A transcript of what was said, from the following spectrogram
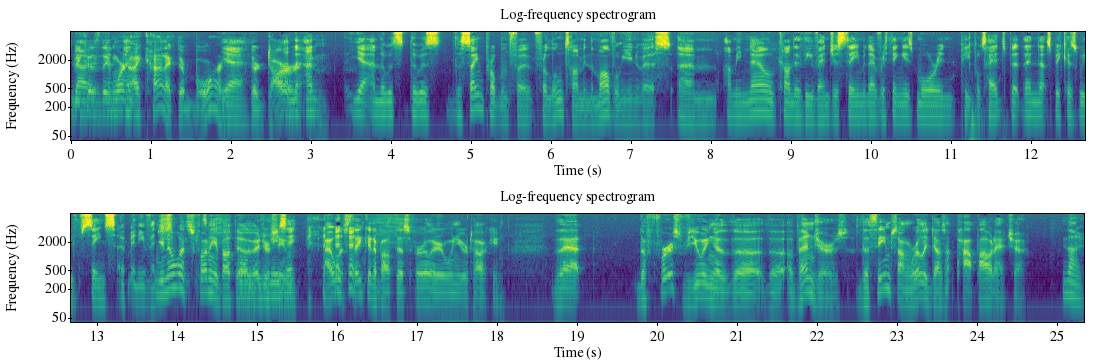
No, because they and- weren't and- iconic. They're boring. Yeah, they're dark. And, and- yeah, and there was there was the same problem for, for a long time in the Marvel universe. Um, I mean, now kind of the Avengers theme and everything is more in people's heads, but then that's because we've seen so many Avengers. You know what's movies. funny about the Avengers scene? I was thinking about this earlier when you were talking. That the first viewing of the the Avengers, the theme song really doesn't pop out at you. No,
